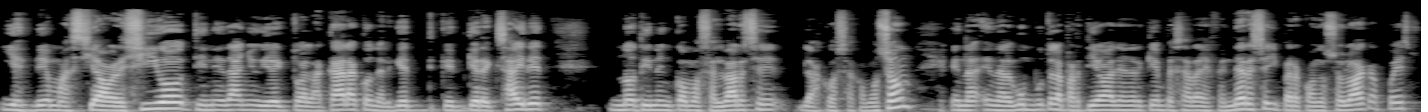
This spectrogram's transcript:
y es demasiado agresivo, tiene daño directo a la cara con el Get, get, Excited, no tienen cómo salvarse las cosas como son. En, algún punto la partida va a tener que empezar a defenderse y para cuando solo haga, pues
